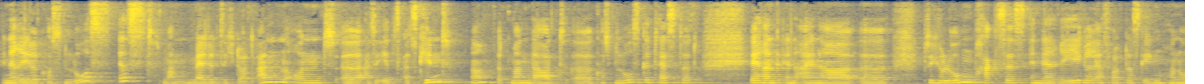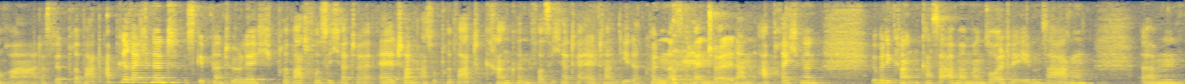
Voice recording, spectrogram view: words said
in der Regel kostenlos ist. Man meldet sich dort an und äh, also jetzt als Kind ne, wird man dort äh, kostenlos getestet, während in einer äh, Psychologenpraxis in der Regel erfolgt das gegen Honorar. Das wird privat abgerechnet. Es gibt natürlich privatversicherte Eltern, also privat krankenversicherte Eltern, die da können das eventuell dann abrechnen über die Krankenkasse, aber man sollte eben sagen, ähm,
